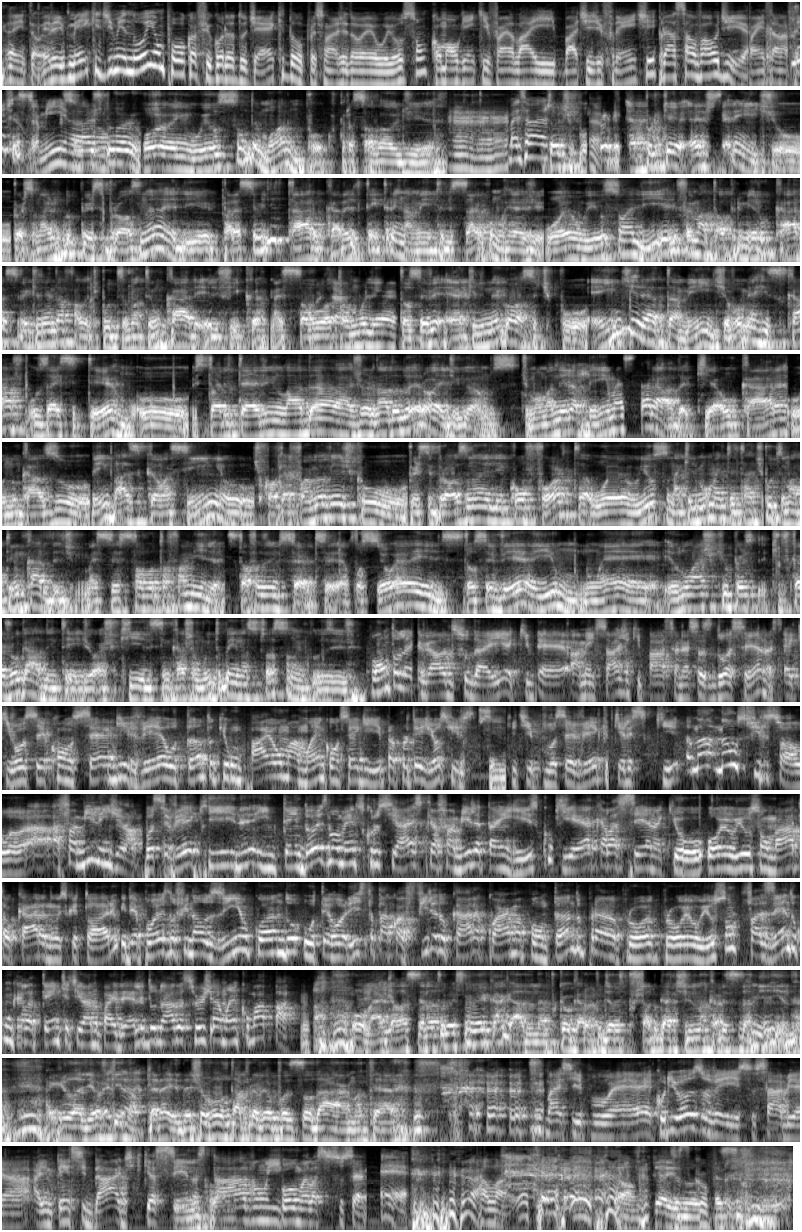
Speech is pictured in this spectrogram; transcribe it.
É, então, ele meio que diminui um pouco a figura do Jack, do personagem do Wilson, como alguém que vai lá e bate de frente pra salvar o dia. Pra entrar na frente do caminho. O personagem do Owen Wilson demora um pouco pra salvar o dia. Uhum. Mas eu acho. Então, tipo, é. é porque é diferente. O personagem do Pierce Brosnan, ele parece militar. O cara, ele tem treinamento, ele sabe como reagir. O Owen Wilson ali, ele foi matar o primeiro cara, você vê que ele ainda fala, tipo, putz, eu matei um cara, ele fica, mas salvou a tua é. mulher. Então você vê, é aquele negócio, tipo, é indiretamente, eu vou me arriscar a usar esse termo, o storytelling lá da jornada do herói, digamos, de uma maneira bem mais tarada, que é o cara, ou no caso, bem basicão assim, ou de qualquer forma eu vejo que o Percy Brosnan, ele conforta o Wilson naquele momento, ele tá tipo, putz, matei um cara, mas você salvou tua família, você tá fazendo certo, é você ou é eles. Então você vê aí, um, não é, eu não acho que, o, que fica jogado, entende? Eu acho que ele se encaixa muito bem na situação, inclusive. Ponto legal disso daí é que é, a mensagem que passa nessas duas cenas é que você consegue ver o tanto que um pai ou uma mãe consegue ir para proteger os filhos. Sim. Que tipo, você vê que, que eles que não, não, os filhos só, a, a, família em geral. Você vê que né, tem dois momentos cruciais que a família tá em risco, que é aquela cena que o Owen Wilson mata o cara no escritório e depois no finalzinho quando o terrorista tá com a filha do cara com a arma apontando para pro, pro Owen Wilson, fazendo com que ela tente atirar no pai dela e do nada surge a mãe com uma pá. Pô, mas aquela cena também foi meio cagada, né? Porque o cara podia ter puxado o gatilho na cabeça da menina. Aquilo ali eu fiquei, é. não, peraí, deixa eu voltar pra ver a posição da arma, pera. mas, tipo, é curioso ver isso, sabe? A, a intensidade que as cenas estavam claro. e como elas se sucedem. É. Olha lá. Não, que é isso, Desculpa.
